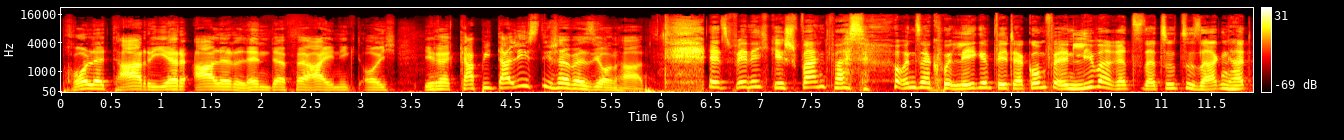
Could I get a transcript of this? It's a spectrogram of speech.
Proletarier aller Länder vereinigt euch ihre kapitalistische Version hat. Jetzt bin ich gespannt, was unser Kollege Peter Kumpfe in Liberec dazu zu sagen hat.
